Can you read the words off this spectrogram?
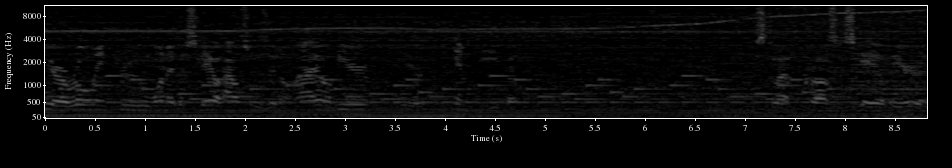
We are rolling scale houses in Ohio here. We're empty, but still have to cross the scale here and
